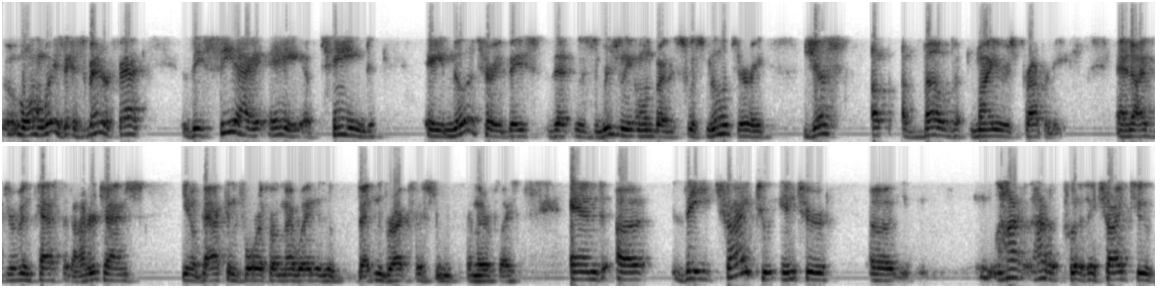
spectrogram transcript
a long ways. As a matter of fact, the CIA obtained a military base that was originally owned by the Swiss military just up above Meier's property. And I've driven past it a hundred times, you know, back and forth on my way to the bed and breakfast from, from their place. And uh, they tried to enter, uh, how, how to put it, they tried to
